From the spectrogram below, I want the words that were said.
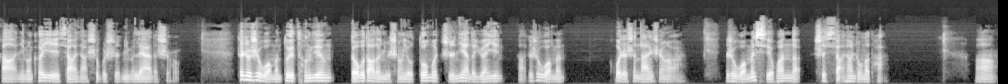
啊，你们可以想一想，是不是你们恋爱的时候，这就是我们对曾经得不到的女生有多么执念的原因啊，这是我们，或者是男生啊。就是我们喜欢的是想象中的他，啊，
